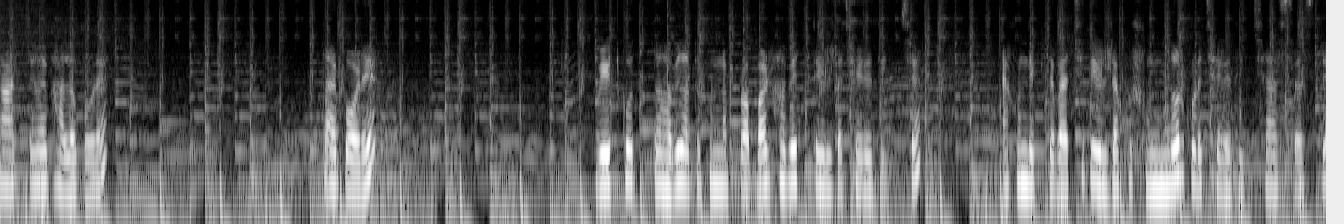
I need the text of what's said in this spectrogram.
নাড়তে হয় ভালো করে। তারপরে ওয়েট করতে হবে যতক্ষণ না প্রপারভাবে তেলটা ছেড়ে দিচ্ছে। এখন দেখতে পাচ্ছি তেলটা খুব সুন্দর করে ছেড়ে দিচ্ছে আস্তে আস্তে।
